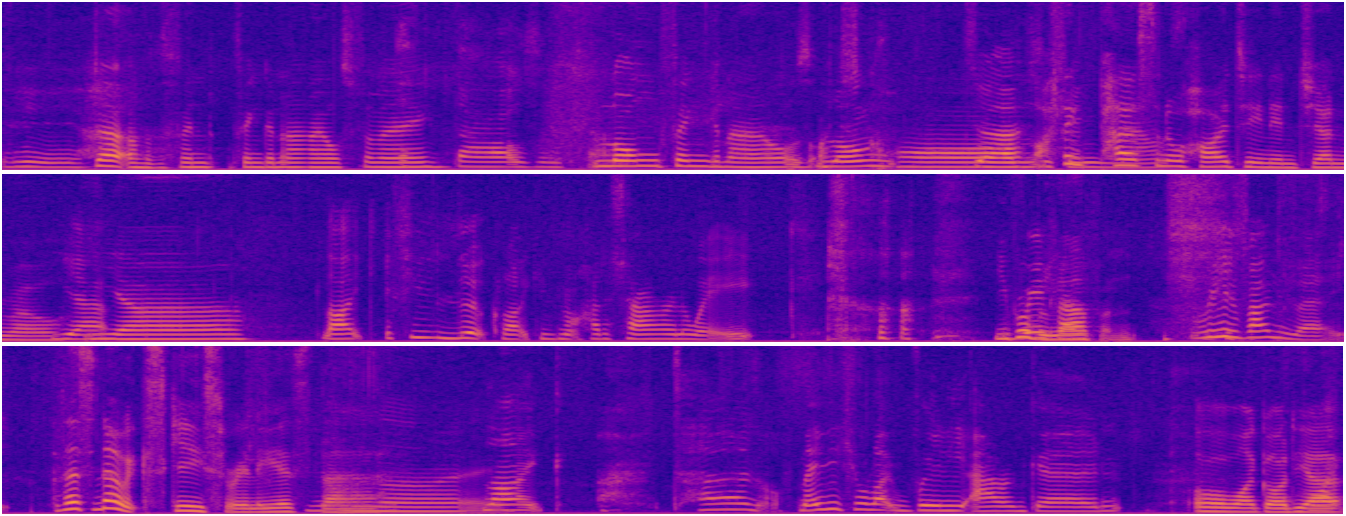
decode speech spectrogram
Ew. Dirt under the fin- fingernails for A me. thousand percent. Long fingernails. I Long, just can't. dirty I think fingernails. personal hygiene in general. Yeah. Yeah. Like, if you look like you've not had a shower in a week, You probably Reeval- haven't. reevaluate. There's no excuse, really, is there? No. Like, turn off. Maybe if you're like really arrogant. Oh my god, yeah.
